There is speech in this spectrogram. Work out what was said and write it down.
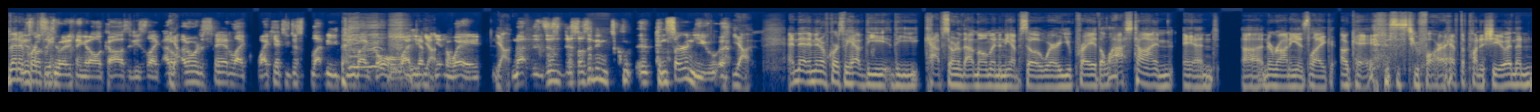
Then he of course, wants to do anything at all costs, and he's like, I don't, yeah. I don't understand. Like, why can't you just let me do my goal? Why do you have yeah. to get in the way? Yeah, not this, this doesn't concern you. yeah, and then and then of course we have the the capstone of that moment in the episode where you pray the last time and. Uh, Narani is like, okay, this is too far. I have to punish you, and then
